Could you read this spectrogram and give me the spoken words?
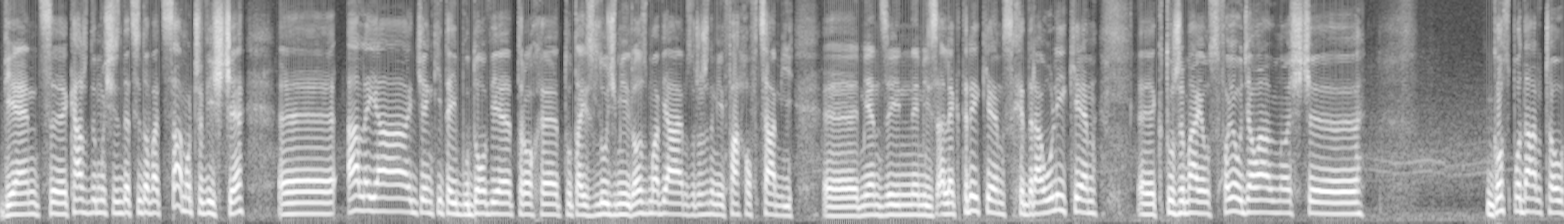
Więc e, każdy musi zdecydować sam oczywiście, e, ale ja dzięki tej budowie trochę tutaj z ludźmi rozmawiałem, z różnymi fachowcami, e, między innymi z elektrykiem, z hydraulikiem, którzy mają swoją działalność gospodarczą.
